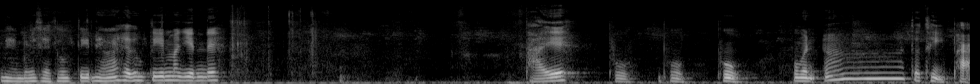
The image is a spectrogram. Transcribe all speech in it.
แม่บริใส่ทงตีนเห็นไหมใส่ทงตีนมาเย็นเด้ไถผู้ผู้ผู้ผู้มันอ้าตัวถีบผ่า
